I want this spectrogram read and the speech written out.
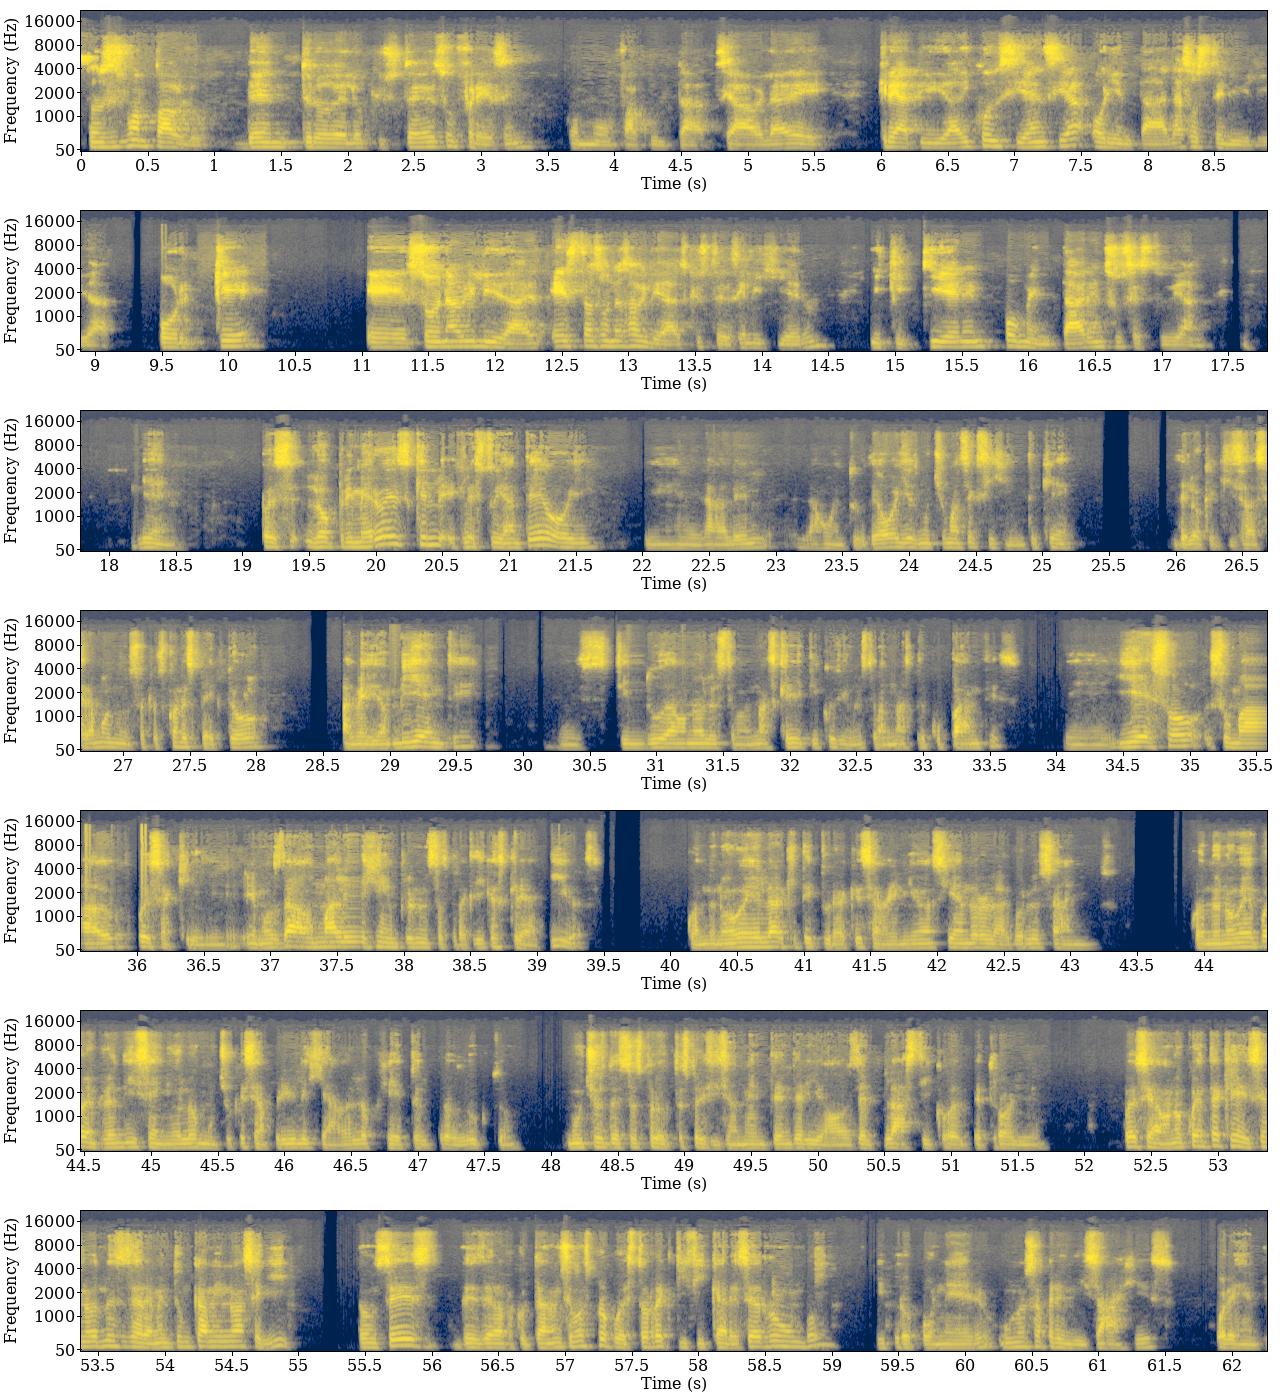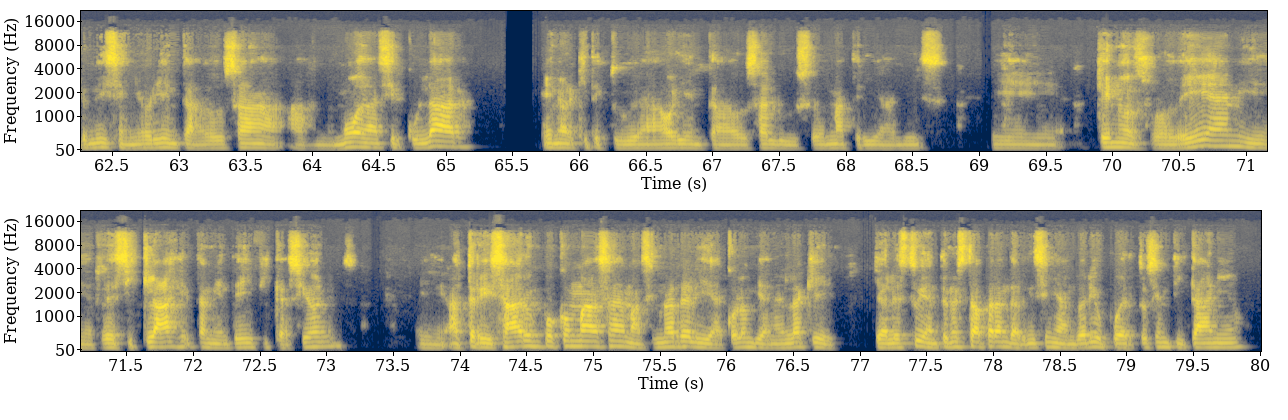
Entonces, Juan Pablo, dentro de lo que ustedes ofrecen como facultad, se habla de creatividad y conciencia orientada a la sostenibilidad. ¿Por qué eh, son habilidades, estas son las habilidades que ustedes eligieron y que quieren fomentar en sus estudiantes? Bien, pues lo primero es que el, estudiante de hoy, y en general la juventud de hoy, es mucho más exigente que de lo que quizás éramos nosotros con respecto al medio ambiente. Es sin duda uno de los temas más críticos y uno de los temas más preocupantes. Eh, y eso sumado pues a que hemos dado un mal ejemplo en nuestras prácticas creativas. Cuando uno ve la arquitectura que se ha venido haciendo a lo largo de los años, cuando uno ve, por ejemplo, en diseño lo mucho que se ha privilegiado el objeto, el producto, muchos de estos productos precisamente derivados del plástico, del petróleo, pues se da uno cuenta que ese no es necesariamente un camino a seguir. Entonces, desde la facultad nos hemos propuesto rectificar ese rumbo y proponer unos aprendizajes, por ejemplo, en diseño orientados a, a moda circular, en arquitectura orientados al uso de materiales eh, que nos rodean y reciclaje también de edificaciones. Eh, aterrizar un poco más además en una realidad colombiana en la que ya el estudiante no está para andar diseñando aeropuertos en titanio,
